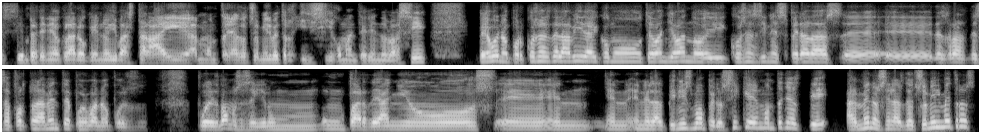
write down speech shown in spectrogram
siempre he tenido claro que no iba a estar ahí a montañas de 8.000 metros y sigo manteniéndolo así. Pero bueno, por cosas de la vida y cómo te van llevando y cosas inesperadas, eh, eh, desafortunadamente, pues bueno, pues, pues vamos a seguir un, par de años en, en, el alpinismo, pero sí que en montañas que, al menos en las de 8.000 metros,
